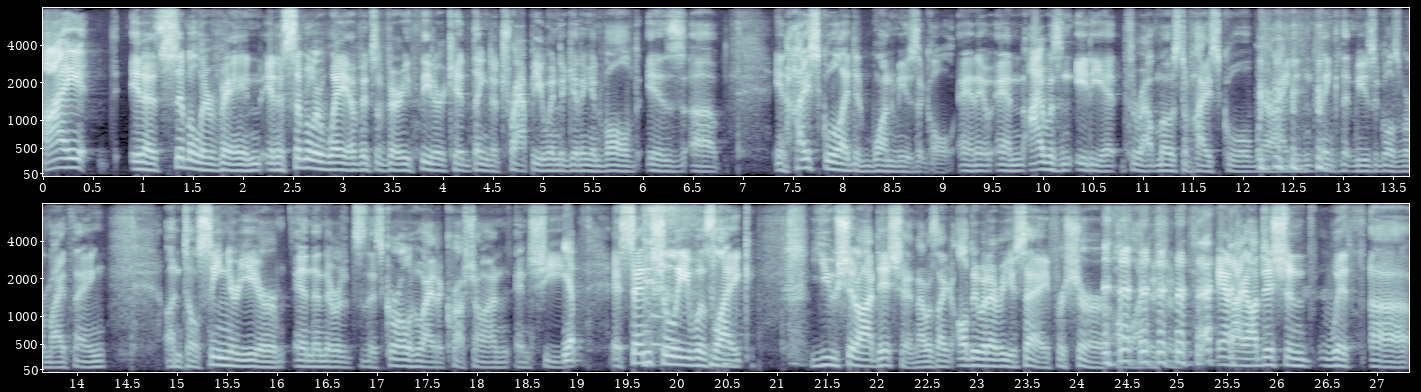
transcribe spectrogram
I in a similar vein, in a similar way of it's a very theater kid thing to trap you into getting involved is uh in high school I did one musical and it, and I was an idiot throughout most of high school where I didn't think that musicals were my thing until senior year and then there was this girl who I had a crush on and she Yep. essentially was like you should audition. I was like I'll do whatever you say for sure. I'll audition. and I auditioned with uh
